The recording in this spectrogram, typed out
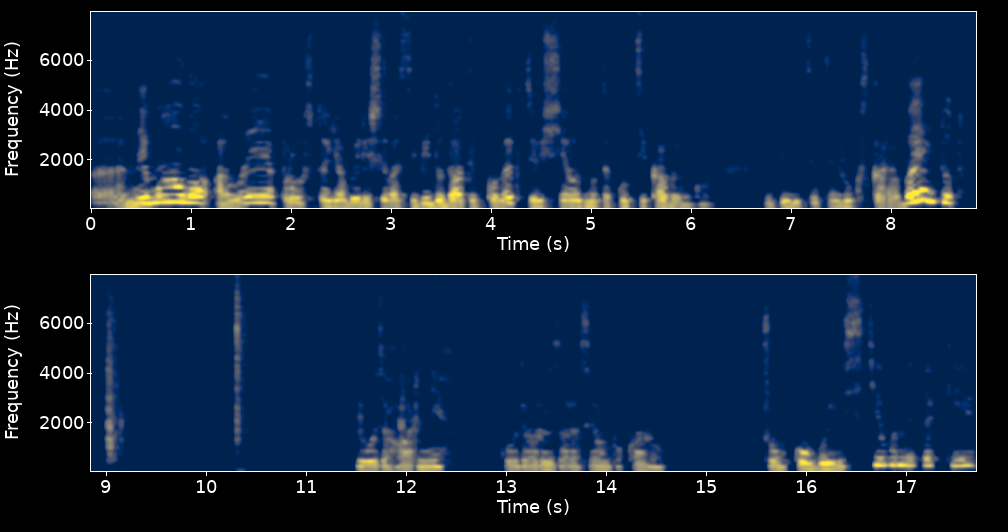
е, немало, але просто я вирішила собі додати в колекцію ще одну таку цікавинку. Ось дивіться, це жук Скарабей тут. Такі ось гарні кольори. Зараз я вам покажу. Шовковисті вони такі.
